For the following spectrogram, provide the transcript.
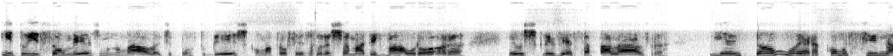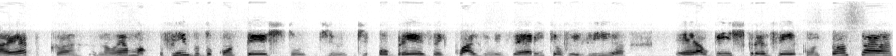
intuição mesmo, numa aula de português com uma professora chamada Irmã Aurora, eu escrevi essa palavra. E então era como se na época, não é uma, vindo do contexto de, de pobreza e quase miséria em que eu vivia, é, alguém escrever com tanta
